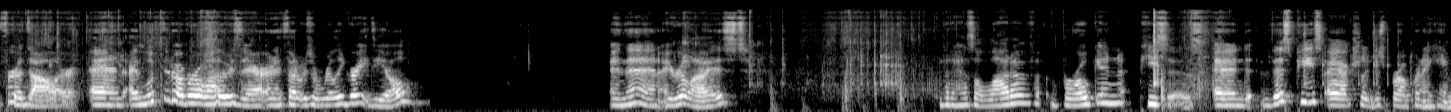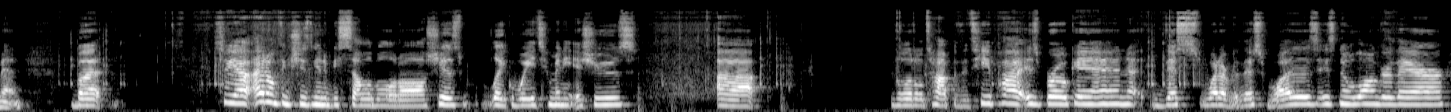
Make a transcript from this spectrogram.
for a dollar and I looked it over while I was there and I thought it was a really great deal. And then I realized that it has a lot of broken pieces. And this piece I actually just broke when I came in. But, so yeah, I don't think she's going to be sellable at all. She has like way too many issues. Uh, the little top of the teapot is broken. This, whatever this was, is no longer there.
